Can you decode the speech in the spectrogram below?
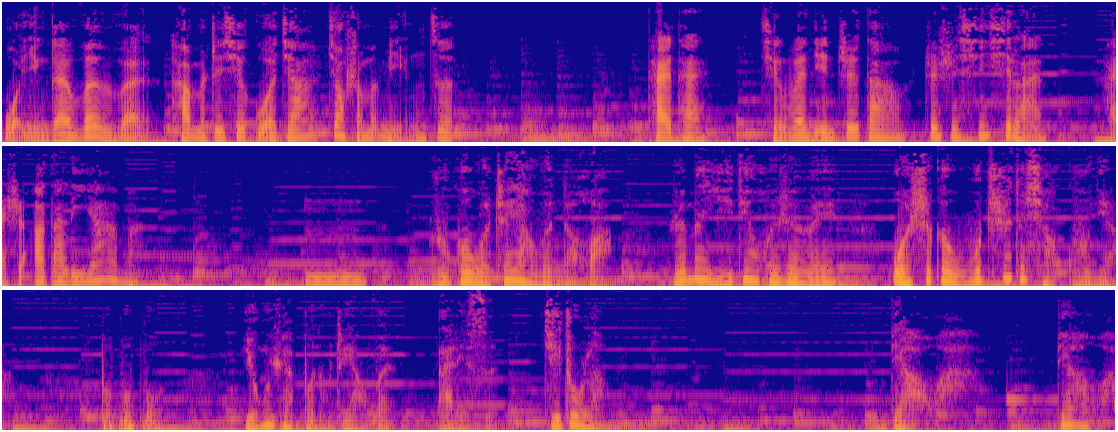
我应该问问他们这些国家叫什么名字。太太，请问您知道这是新西兰还是澳大利亚吗？嗯，如果我这样问的话，人们一定会认为我是个无知的小姑娘。不不不，永远不能这样问，爱丽丝。记住了，掉啊，掉啊！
